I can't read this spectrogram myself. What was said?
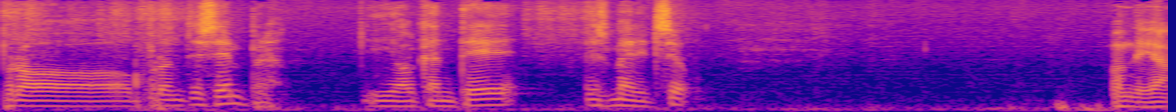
Però, però en té sempre, i el que en té és mèrit seu. Bon dia.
